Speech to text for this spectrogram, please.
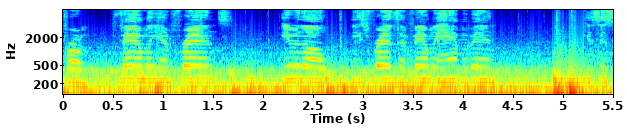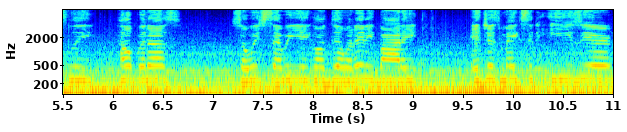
from family and friends, even though these friends and family haven't been consistently helping us. So we said we ain't gonna deal with anybody. It just makes it easier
